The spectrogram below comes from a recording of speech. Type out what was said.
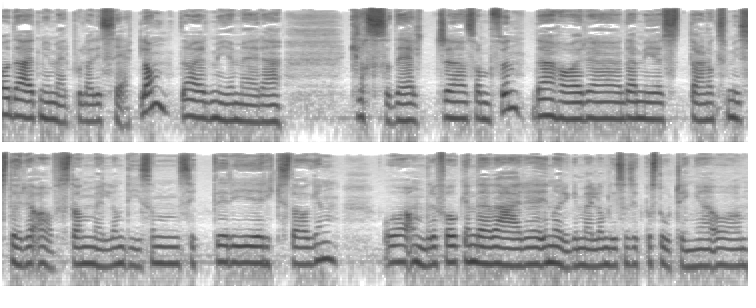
og det er et mye mer polarisert land. Det er et mye mer eh, klassedelt uh, samfunn. Det, har, uh, det, er mye, det, er nok mye større avstand mellom de som sitter i Riksdagen og andre folk, enn det det er i Norge mellom de som sitter på Stortinget og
